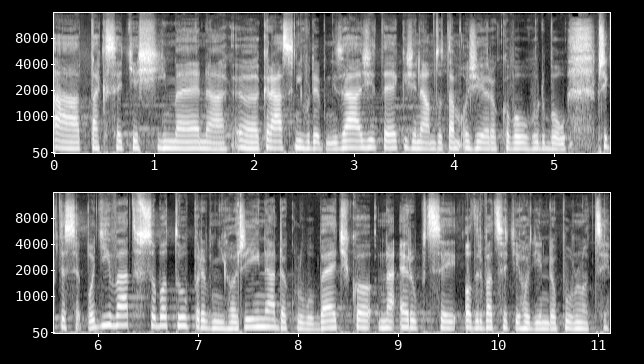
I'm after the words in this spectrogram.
a tak se těšíme na eh, krásný hudební zážitek, že nám to tam ožije rokovou hudbou. Přijďte se podívat v sobotu 1. října do klubu Bčko na Erupci od 20 hodin do půlnoci.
